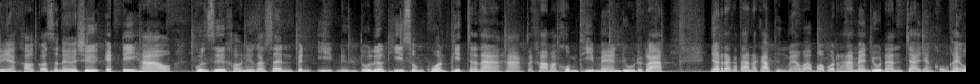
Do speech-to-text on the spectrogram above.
เนี่ยเขาก็เสนอชื่อเอ็ดดี้ฮาวกุนซือของนิวคาสเซิลเป็นอีกหนึ่งตัวเลือกที่สมควรพิจารณาหากจะเข้ามาคุมทีมแมนยูนะครับ อย่างไรก็ตามนะครับ ถึงแม้ว่าบอร์ดบริหารแมนยูนั้นจะยังคงให้โอ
